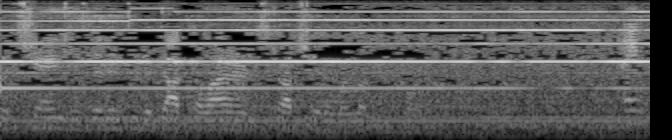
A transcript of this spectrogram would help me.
which changes it into the ductile iron structure that we're looking for. Thanks.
